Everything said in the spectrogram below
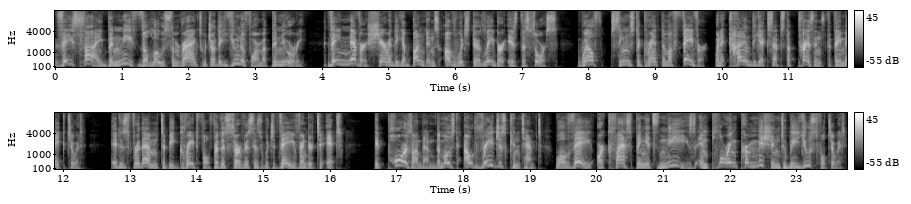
They sigh beneath the loathsome rags which are the uniform of penury. They never share in the abundance of which their labor is the source. Wealth seems to grant them a favor when it kindly accepts the presents that they make to it. It is for them to be grateful for the services which they render to it. It pours on them the most outrageous contempt, while they are clasping its knees, imploring permission to be useful to it.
